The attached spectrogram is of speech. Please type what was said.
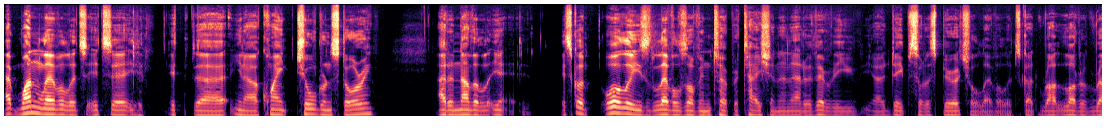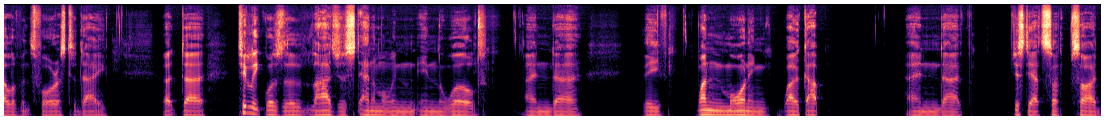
at one level, it's it's a it uh, you know a quaint children's story. At another, it's got all these levels of interpretation, and out of every you know deep sort of spiritual level, it's got a lot of relevance for us today. But uh, Tiddalik was the largest animal in in the world, and uh, the one morning woke up and uh, just outside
